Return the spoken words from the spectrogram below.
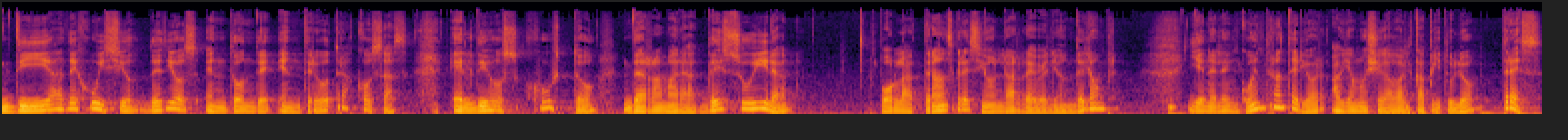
día de juicio de Dios, en donde, entre otras cosas, el Dios justo derramará de su ira por la transgresión, la rebelión del hombre. Y en el encuentro anterior habíamos llegado al capítulo 3,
